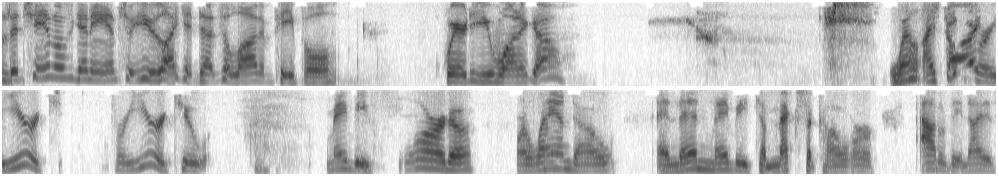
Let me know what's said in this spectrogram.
the channel's going to answer you like it does a lot of people. Where do you want to go? Well, I think Start- for a year or two, for a year or two, maybe Florida, Orlando, and then maybe to Mexico or out of the United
